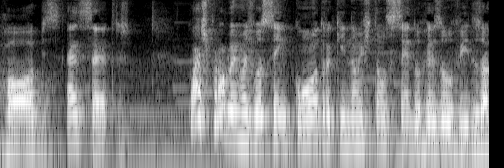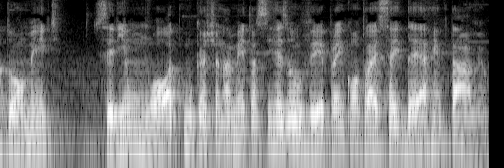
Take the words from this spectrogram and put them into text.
hobbies, etc. Quais problemas você encontra que não estão sendo resolvidos atualmente? Seria um ótimo questionamento a se resolver para encontrar essa ideia rentável.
